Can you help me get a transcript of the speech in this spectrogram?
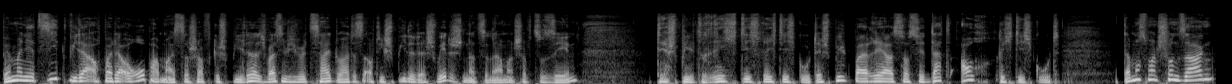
Wenn man jetzt sieht, wie der auch bei der Europameisterschaft gespielt hat, ich weiß nicht, wie viel Zeit du hattest, auch die Spiele der schwedischen Nationalmannschaft zu sehen, der spielt richtig, richtig gut. Der spielt bei Real Sociedad auch richtig gut. Da muss man schon sagen,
